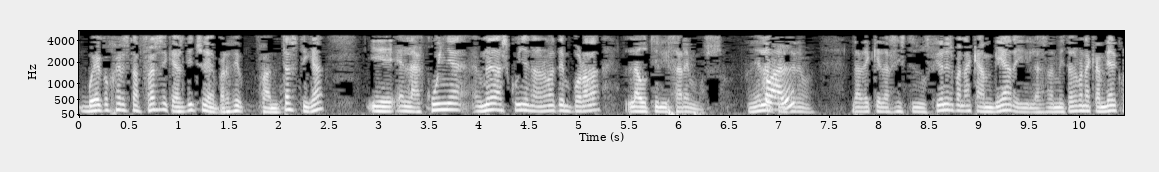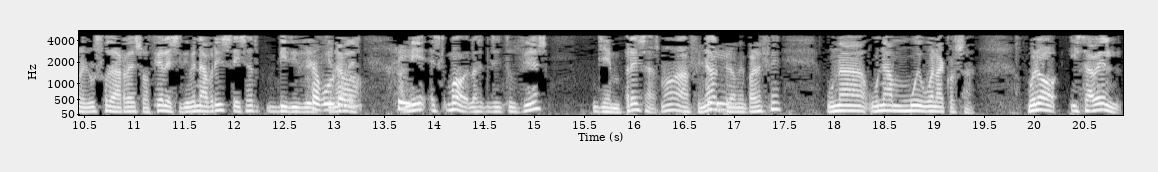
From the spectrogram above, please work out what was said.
voy a coger esta frase que has dicho y me parece fantástica. Y en la cuña, en una de las cuñas de la nueva temporada, la utilizaremos. La, ¿Cuál? utilizaremos. La de que las instituciones van a cambiar y las administraciones van a cambiar con el uso de las redes sociales y deben abrirse y ser bidireccionales. Sí. A mí, es bueno, las instituciones y empresas, ¿no? Al final, Sí. pero me parece una, una muy buena cosa. Bueno, Isabel,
